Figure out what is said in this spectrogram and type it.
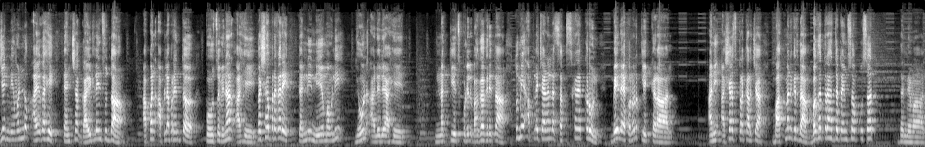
जे निवडणूक आयोग आहे त्यांच्या गाईडलाईन सुद्धा आपण आपल्यापर्यंत पोहोचविणार आहे. कशा प्रकारे त्यांनी नियमावली घेऊन आलेले आहेत? नक्कीच पुढील भागाकरिता तुम्ही आपल्या चॅनलला सबस्क्राईब करून बेल आयकॉनवर क्लिक कराल. आणि अशाच प्रकारच्या बातम्यांकरिता बघत राहा द टाइम्स ऑफ पुसत धन्यवाद.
